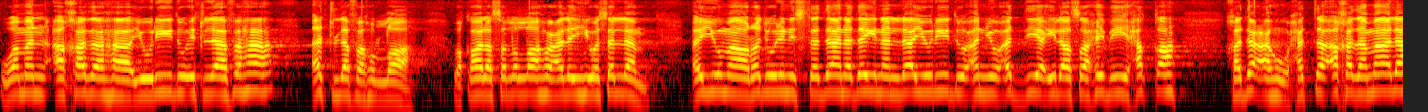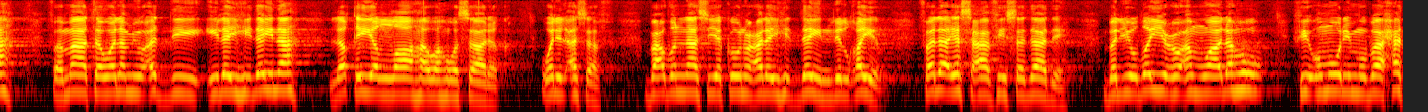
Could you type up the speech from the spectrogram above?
ومن أخذها يريد إتلافها أتلفه الله. وقال صلى الله عليه وسلم أيما رجل استدان دينا لا يريد أن يؤدي إلى صاحبه حقه خدعه حتى أخذ ماله فمات ولم يؤدي إليه دينه لقي الله وهو سارق. وللأسف بعض الناس يكون عليه الدين للغير فلا يسعى في سداده بل يضيع أمواله في أمور مباحة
